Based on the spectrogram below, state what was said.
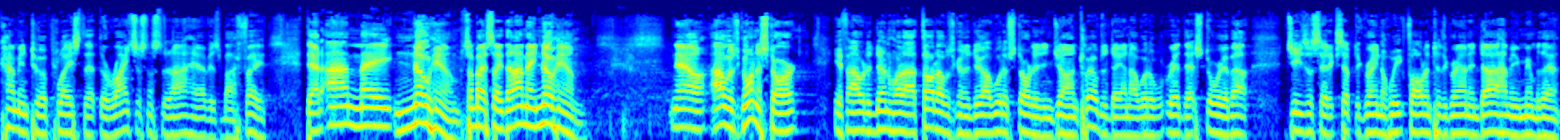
come into a place that the righteousness that I have is by faith, that I may know him. Somebody say, That I may know him. Now, I was going to start if I would have done what I thought I was going to do, I would have started in John 12 today and I would have read that story about Jesus said, Except a grain of wheat fall into the ground and die. How many remember that?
